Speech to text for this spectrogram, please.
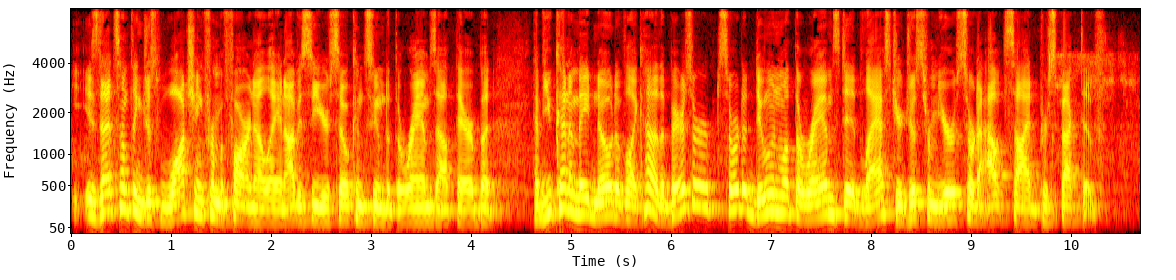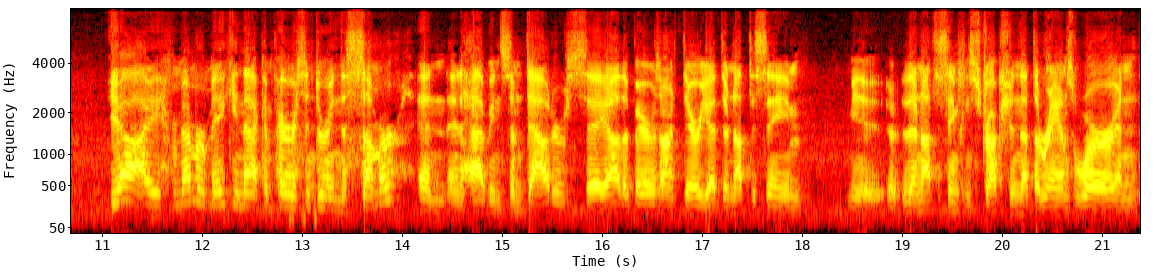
Is that something just watching from afar in LA? And obviously, you're so consumed with the Rams out there, but have you kind of made note of like, huh, the Bears are sort of doing what the Rams did last year, just from your sort of outside perspective? Yeah, I remember making that comparison during the summer and, and having some doubters say, oh, the Bears aren't there yet. They're not the same. They're not the same construction that the Rams were, and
